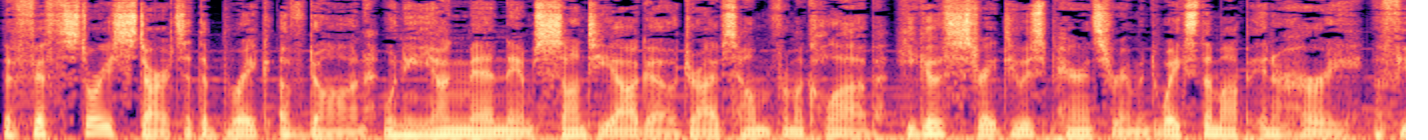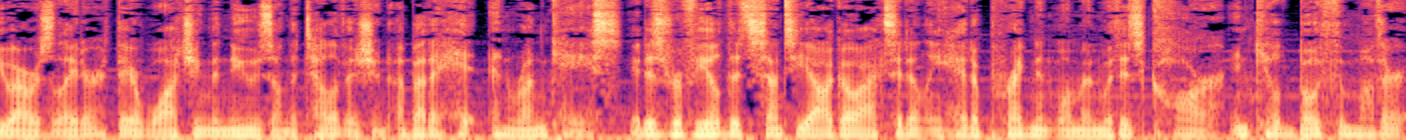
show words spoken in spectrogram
The fifth story starts at the break of dawn when a young man named Santiago drives home from a club. He goes straight to his parents' room and wakes them up in a hurry. A few hours later, they are watching the news on the television about a hit and run case. It is revealed that Santiago accidentally hit a pregnant woman with his car and killed both the mother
